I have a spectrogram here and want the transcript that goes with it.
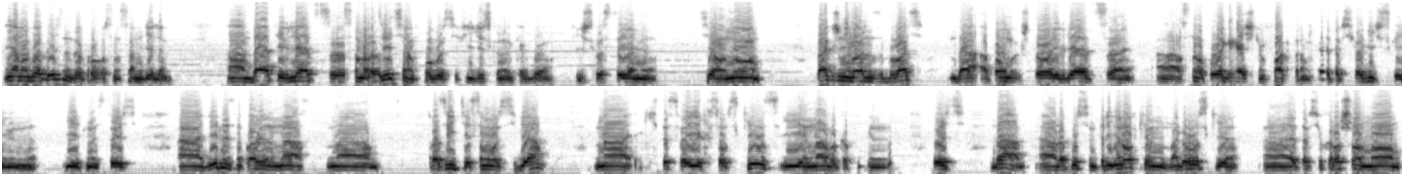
Я могу ответить на этот вопрос на самом деле. А, да, это является саморазвитием в области физического, как бы, физического состояния тела, но также не важно забывать да, о том, что является а, основополагающим фактором. Это психологическая именно деятельность. То есть а, деятельность направлена на, на развитие самого себя, на каких-то своих soft skills и навыков. То есть, да, а, допустим, тренировки, нагрузки, это все хорошо, но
